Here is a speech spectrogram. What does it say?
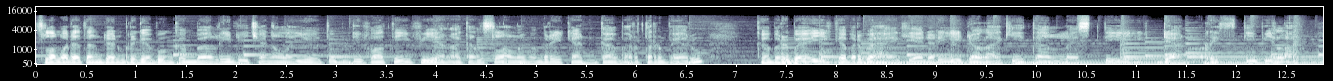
Selamat datang dan bergabung kembali di channel Youtube Diva TV Yang akan selalu memberikan kabar terbaru Kabar baik, kabar bahagia dari idola kita Lesti dan Rizky Bilar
